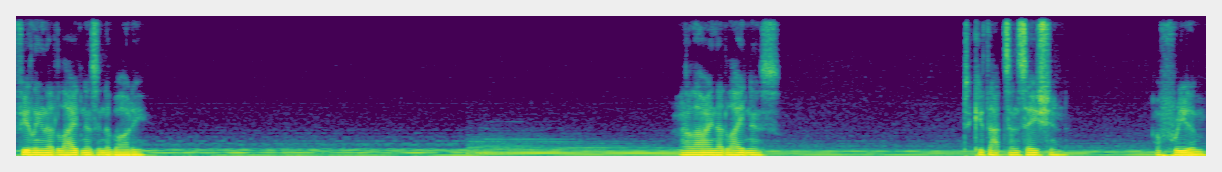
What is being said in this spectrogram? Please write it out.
Feeling that lightness in the body. And allowing that lightness to give that sensation of freedom.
